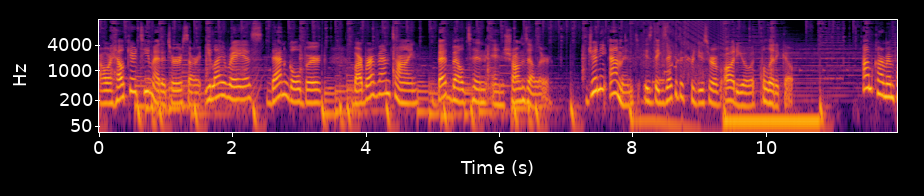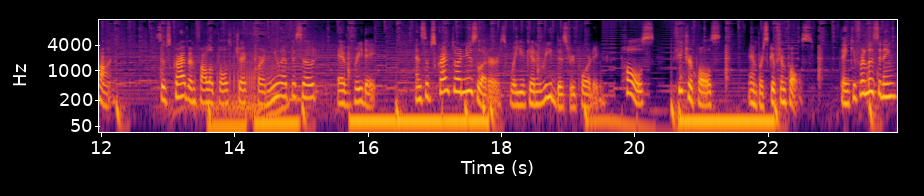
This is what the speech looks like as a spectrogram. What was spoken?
Our healthcare team editors are Eli Reyes, Dan Goldberg, Barbara Van Tyne, Beth Belton, and Sean Zeller. Jenny Ament is the executive producer of audio at Politico. I'm Carmen Paun. Subscribe and follow Pulse Check for a new episode every day. And subscribe to our newsletters where you can read this reporting. Pulse Future Pulse, and Prescription Pulse. Thank you for listening.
